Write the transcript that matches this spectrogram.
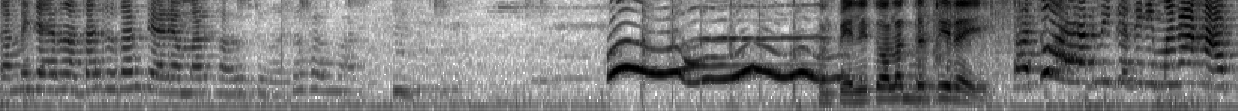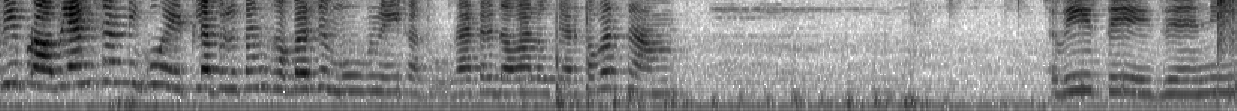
તમે જ્યારે નતા જોતા ને ત્યારે અમાર થયું તું નતું પણ પેલી તો અલગ જતી રહી. કશું અલગ નહીં જતી રહી. મને પ્રોબ્લેમ છે ને નીકુ એટલે પેલું તને ખબર છે મૂવ નહીં થતું. રાત્રે દવા લઉં ત્યારે ખબર છે આમ? વીતે જેની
